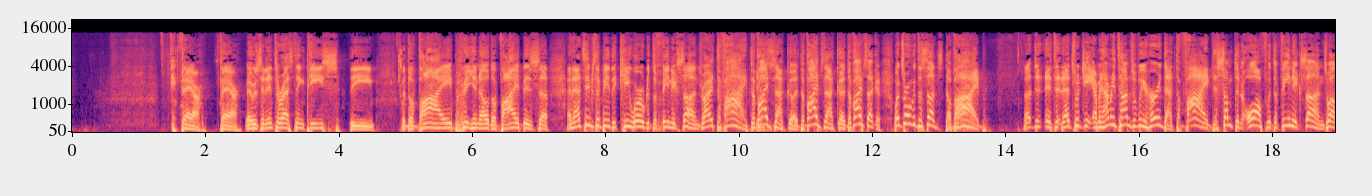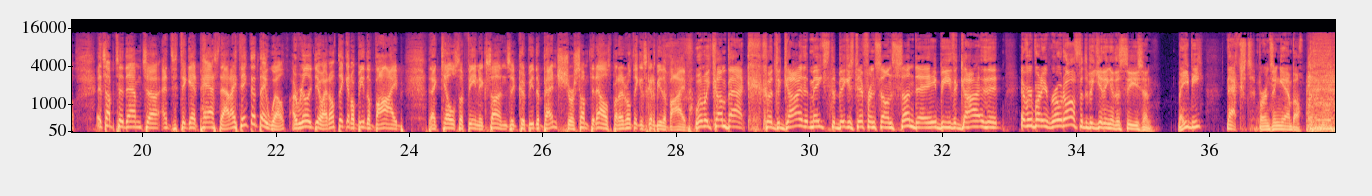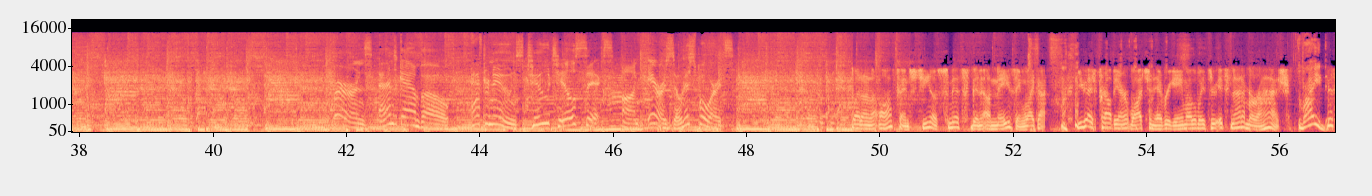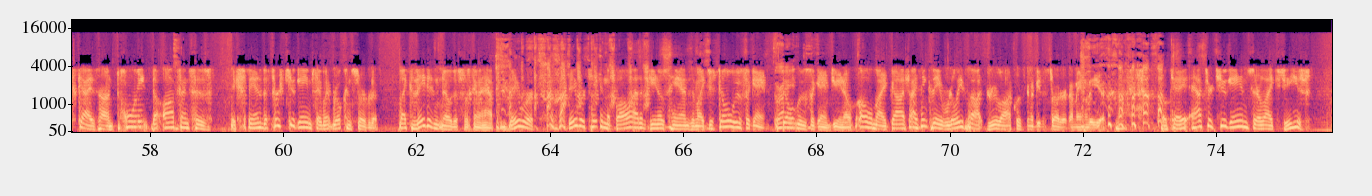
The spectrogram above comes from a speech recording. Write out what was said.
Fair, fair. It was an interesting piece. The the vibe, you know, the vibe is, uh, and that seems to be the key word with the Phoenix Suns, right? The vibe. The yes. vibe's not good. The vibe's not good. The vibe's not good. What's wrong with the Suns? The vibe. Uh, it, it, that's what you, I mean, how many times have we heard that? The vibe, there's something off with the Phoenix Suns. Well, it's up to them to, to, to get past that. I think that they will. I really do. I don't think it'll be the vibe that kills the Phoenix Suns. It could be the bench or something else, but I don't think it's going to be the vibe. When we come back, could the guy that makes the biggest difference on Sunday be the guy that everybody wrote off at the beginning of the season? Maybe. Next, Burns and Gambo. Burns and Gambo. Afternoons 2 till 6 on Arizona Sports. But on offense, Geno Smith's been amazing. Like I, you guys probably aren't watching every game all the way through. It's not a mirage, right? This guy's on point. The offense is expanded. The first two games they went real conservative, like they didn't know this was going to happen. They were they were taking the ball out of Geno's hands and like just don't lose the game, Right. don't lose the game, Geno. Oh my gosh, I think they really thought Drew Lock was going to be the starter coming into the year. okay, after two games, they're like, geez,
